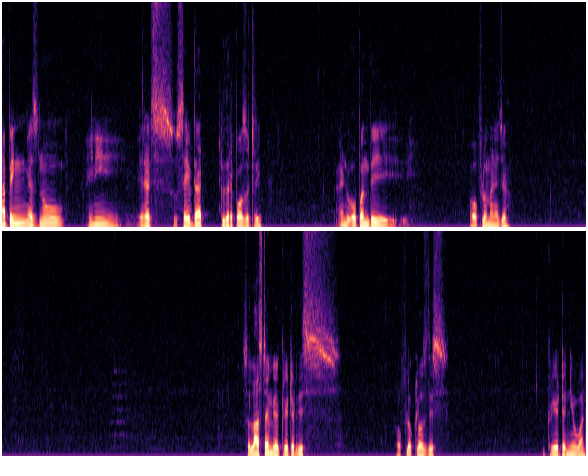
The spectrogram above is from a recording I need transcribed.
Mapping has no any errors so save that to the repository and open the workflow manager. So last time we have created this workflow close this create a new one.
